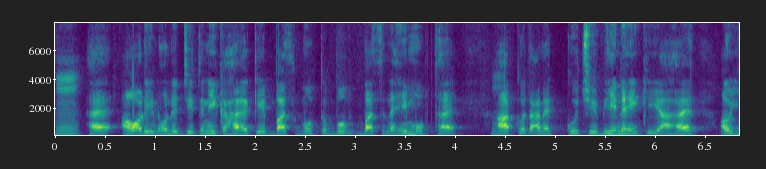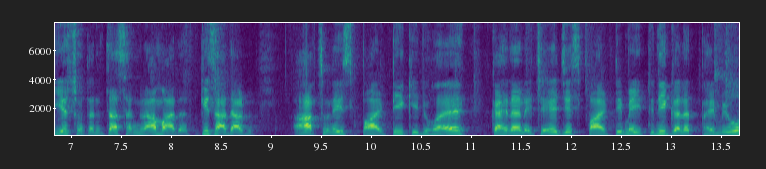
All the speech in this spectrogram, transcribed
हम्म। है? और इन्होंने जितनी कहा है कि बस मुफ़्त बस नहीं मुफ़्त है। हम्म। आपको बताना कुछ भी नहीं किया है। और ये स्वतंत्रता संग्राम किस आधार पर? आप सुने इस पार्टी की जो है कहना नहीं चाहिए जिस पार्टी में इतनी गलत फहमी हो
